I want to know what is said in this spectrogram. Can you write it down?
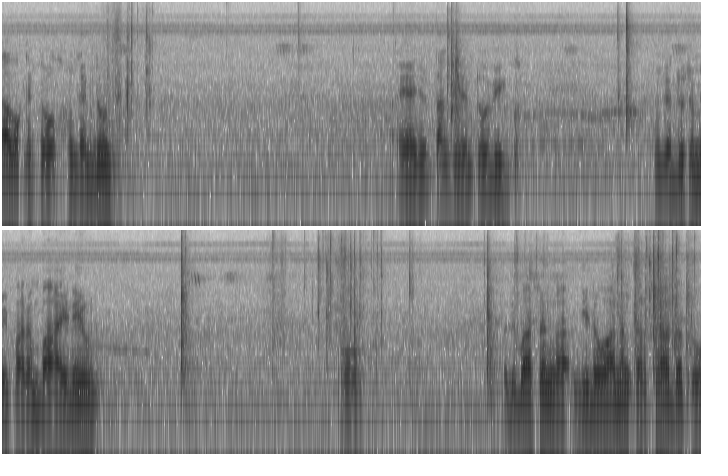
lawak ito hanggang dun. Ayan yung tangke ng tubig. Hanggang doon sa may parang bahay na yun. Oh. Palibasa nga, ginawa ng karsada to.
